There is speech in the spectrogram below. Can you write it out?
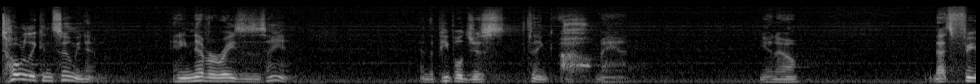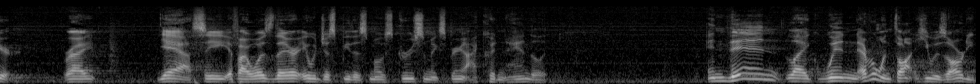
totally consuming him. And he never raises his hand. And the people just think oh man. You know that's fear, right? Yeah, see, if I was there, it would just be this most gruesome experience. I couldn't handle it. And then, like, when everyone thought he was already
